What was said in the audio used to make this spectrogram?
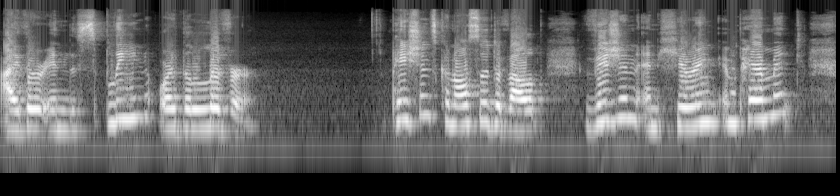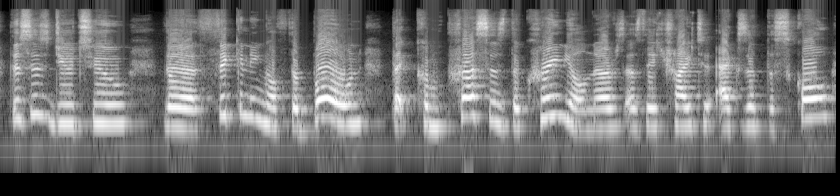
either in the spleen or the liver. Patients can also develop vision and hearing impairment. This is due to the thickening of the bone that compresses the cranial nerves as they try to exit the skull,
